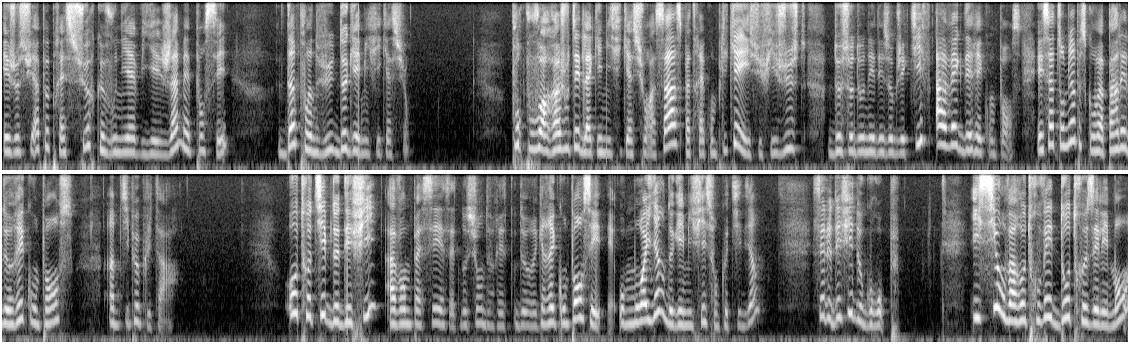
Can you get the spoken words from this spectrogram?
et je suis à peu près sûre que vous n'y aviez jamais pensé d'un point de vue de gamification. Pour pouvoir rajouter de la gamification à ça, c'est pas très compliqué, il suffit juste de se donner des objectifs avec des récompenses. Et ça tombe bien parce qu'on va parler de récompenses un petit peu plus tard. Autre type de défi, avant de passer à cette notion de, récompense et au moyen de gamifier son quotidien, c'est le défi de groupe. Ici, on va retrouver d'autres éléments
